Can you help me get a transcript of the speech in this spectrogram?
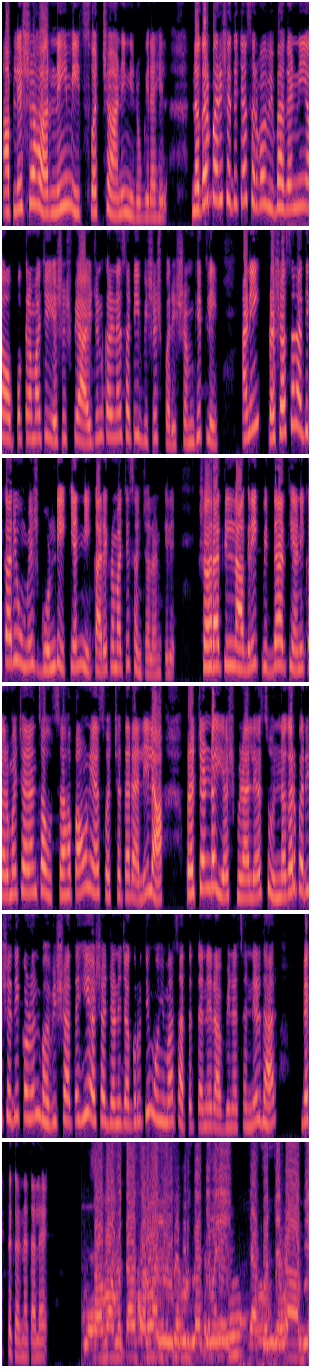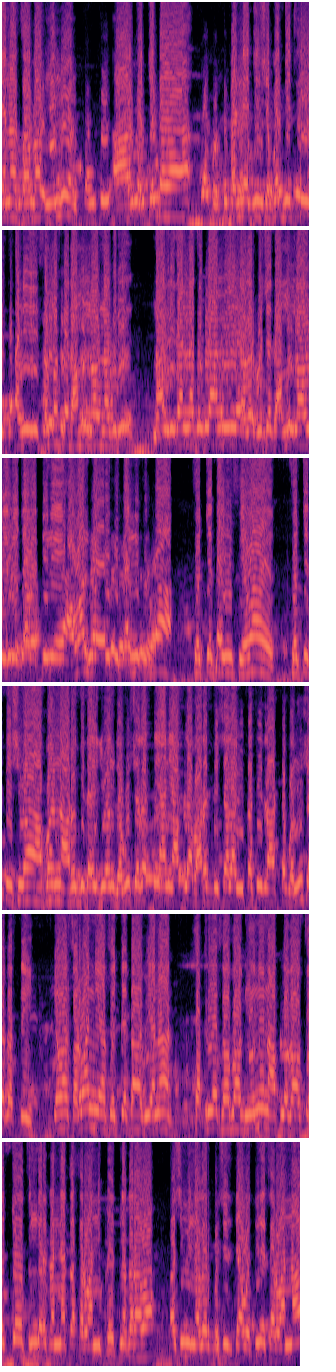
आपले शहर नेहमीच स्वच्छ आणि निरोगी राहील. नगर परिषदेच्या सर्व विभागांनी या उपक्रमाचे यशस्वी आयोजन करण्यासाठी विशेष परिश्रम घेतले आणि प्रशासन अधिकारी उमेश गोंडिक यांनी कार्यक्रमाचे संचालन केले. शहरातील नागरिक विद्यार्थी आणि कर्मचाऱ्यांचा उत्साह पाहून या स्वच्छता रॅलीला प्रचंड यश मिळाले असून नगर परिषदेकडून भविष्यातही अशा जनजागृती मोहिमा सातत्याने राबविण्याचा निर्धार व्यक्त करण्यात आलाय. सहभाग होता. सर्वांनी उत्स्फूर्ततेमध्ये या स्वच्छता अभियानात सहभाग नोंदवून स्वच्छता करण्याची शपथ घेतली आणि समस्त धामणगाव नागरिक नागरिकांना सुद्धा आम्ही नगर परिषद धामणगाव रेल्वेच्या वतीने आवाहन करतो की त्यांनी सुद्धा स्वच्छता ही सेवा आहे. स्वच्छतेशिवाय आपण आरोग्यदायी जीवन जगू शकत नाही आणि आपल्या भारत देशाला विकसित राष्ट्र बनवू शकत नाही. तेव्हा सर्वांनी या स्वच्छता अभियानात सक्रिय सहभाग नोंदवून आपलं गाव स्वच्छ व सुंदर करण्याचा सर्वांनी प्रयत्न करावा. अशी मी नगर परिषदेच्या वतीने सर्वांना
